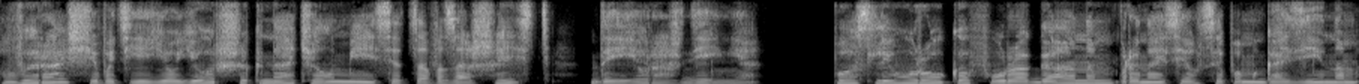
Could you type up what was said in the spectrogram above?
Выращивать ее Ёршик начал месяцев за шесть до ее рождения. После уроков ураганом проносился по магазинам,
